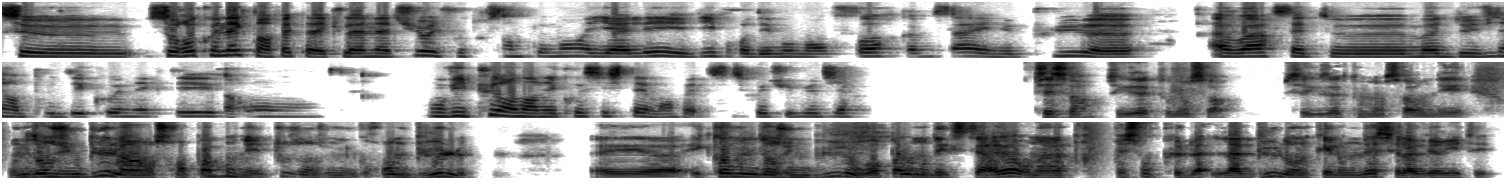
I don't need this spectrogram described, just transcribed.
se, reconnecte en fait avec la nature. Il faut tout simplement y aller et vivre des moments forts comme ça et ne plus euh, avoir cette euh, mode de vie un peu déconnecté. On, on vit plus dans un écosystème en fait. C'est ce que tu veux dire. C'est ça, c'est exactement ça. C'est exactement ça. On est, on est dans une bulle, hein, on se rend pas compte, on est tous dans une grande bulle. Et, euh, et, comme on est dans une bulle, on voit pas le monde extérieur, on a l'impression que la, bulle dans laquelle on est, c'est la vérité.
